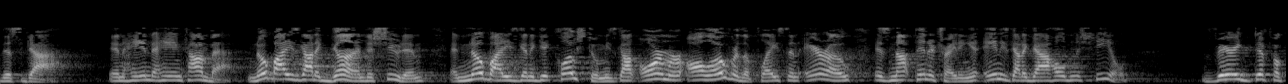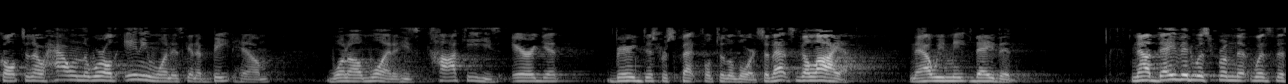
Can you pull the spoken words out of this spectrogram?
this guy in hand-to-hand combat. Nobody's got a gun to shoot him, and nobody's going to get close to him. He's got armor all over the place, and arrow is not penetrating it, and he's got a guy holding a shield. Very difficult to know how in the world anyone is going to beat him one-on-one. And he's cocky, he's arrogant, very disrespectful to the Lord. So that's Goliath. Now we meet David. Now David was from the, was the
